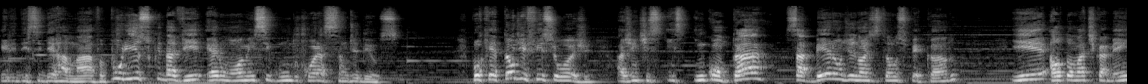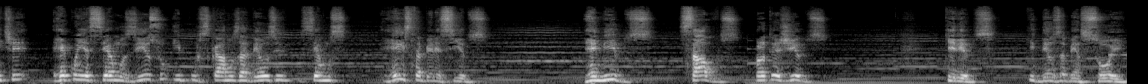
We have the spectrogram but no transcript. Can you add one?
ele se derramava. Por isso que Davi era um homem segundo o coração de Deus. Porque é tão difícil hoje a gente encontrar, saber onde nós estamos pecando e automaticamente reconhecermos isso e buscarmos a Deus e sermos reestabelecidos, remidos, salvos, protegidos. Queridos, que Deus abençoe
